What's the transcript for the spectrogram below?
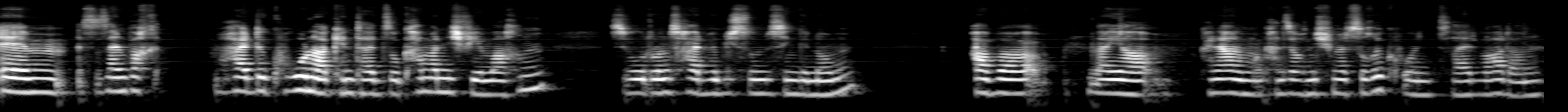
Ähm, es ist einfach halt eine Corona-Kindheit, so kann man nicht viel machen. Sie wurde uns halt wirklich so ein bisschen genommen. Aber naja, keine Ahnung, man kann sie auch nicht mehr zurückholen. Die Zeit war dann.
